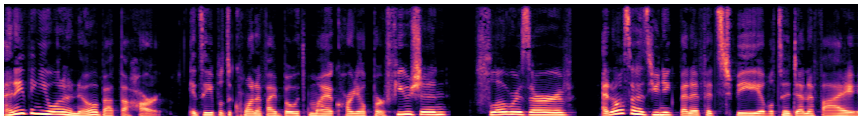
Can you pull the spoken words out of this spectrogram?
anything you want to know about the heart. It's able to quantify both myocardial perfusion, flow reserve, and also has unique benefits to be able to identify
